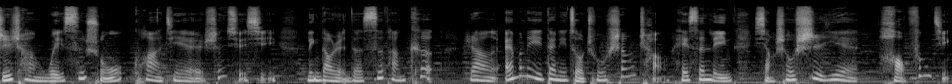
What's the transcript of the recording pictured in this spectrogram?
职场为私塾，跨界深学习，领导人的私房课，让 Emily 带你走出商场黑森林，享受事业好风景。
